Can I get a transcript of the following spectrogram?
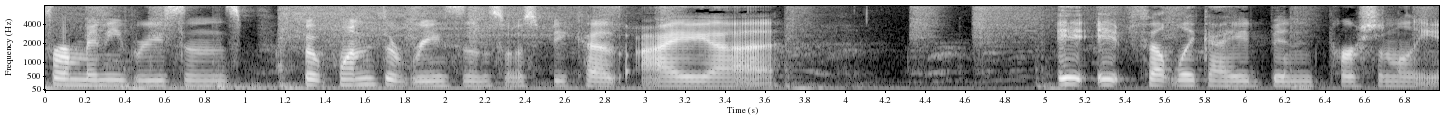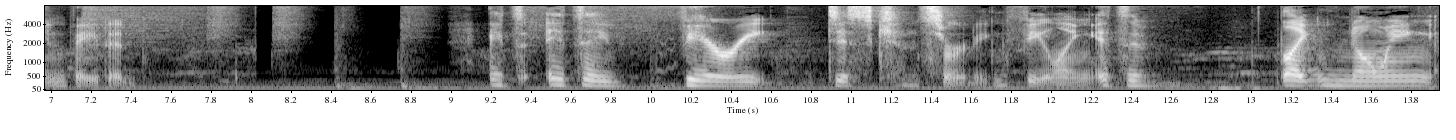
for many reasons, but one of the reasons was because I uh, it, it felt like I had been personally invaded. It's it's a very disconcerting feeling. It's a like knowing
